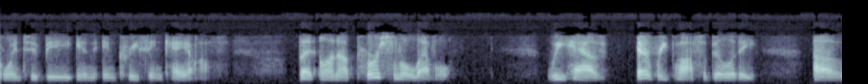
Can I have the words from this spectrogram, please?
going to be in increasing chaos but on a personal level we have every possibility of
